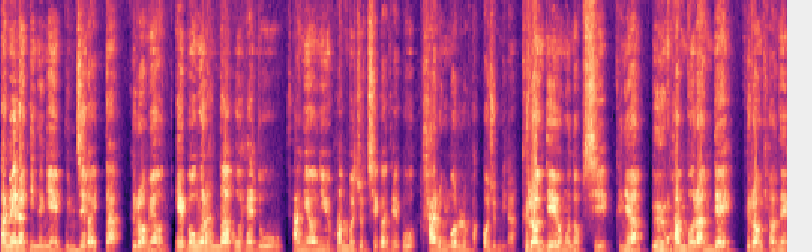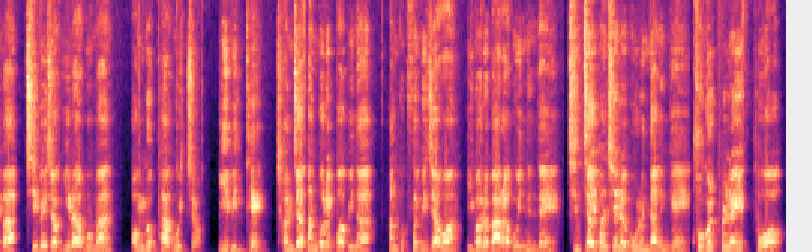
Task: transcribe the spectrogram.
카메라 기능에 문제가 있다. 그러면 개봉을 한다고 해도 당연히 환불 조치가 되고 다른 걸로 바꿔줍니다. 그런 내용은 없이 그냥 응 환불 안 돼. 그런 견해가 지배적이라고만 언급하고 있죠. 이 밑에 전자상거래법이나 한국소비자원 이거를 말하고 있는데 진짜 현실을 모른다는 게 구글 플레이 스토어,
